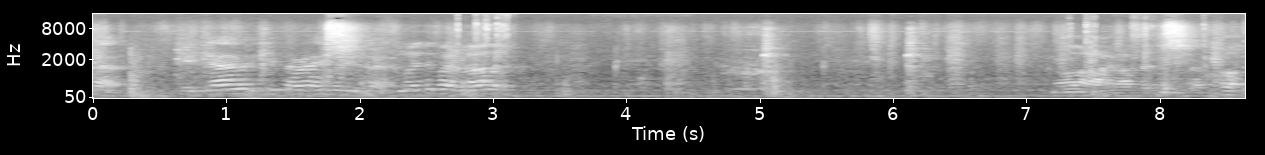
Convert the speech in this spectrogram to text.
Right hand to his side. Keep jab and keep the right hand to his side. Muévete para el lado. No, no, se Oh.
